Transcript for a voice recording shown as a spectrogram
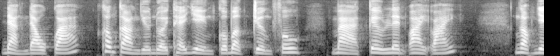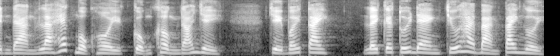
Đàn đau quá, không còn giữ nổi thể diện của bậc trường phu, mà kêu lên oai oái. Ngọc nhìn đàn la hét một hồi cũng không nói gì. Chỉ với tay, lấy cái túi đen chứa hai bàn tay người.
